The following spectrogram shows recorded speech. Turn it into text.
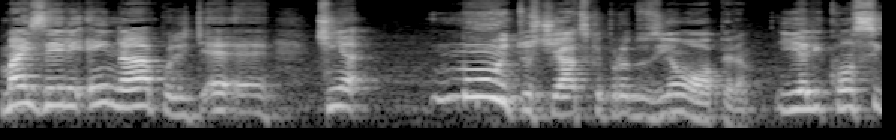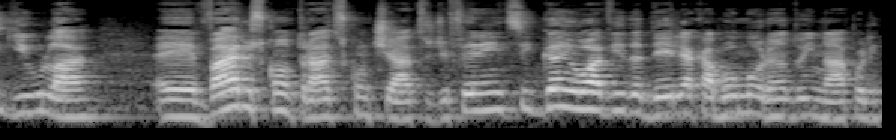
Mas ele, em Nápoles, é, é, tinha muitos teatros que produziam ópera. E ele conseguiu lá é, vários contratos com teatros diferentes e ganhou a vida dele, acabou morando em Nápoles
